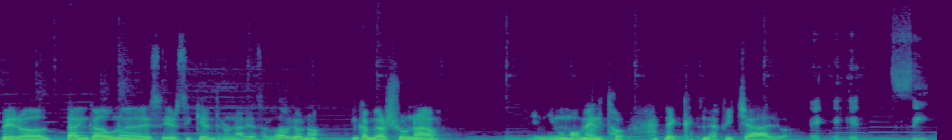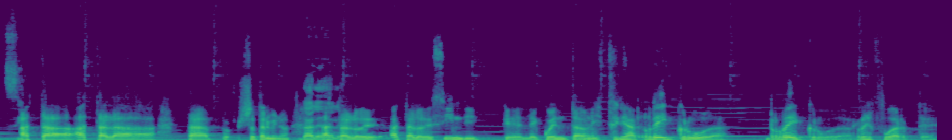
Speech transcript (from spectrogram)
Pero está en cada uno de decidir si quiere tener una vida saludable o no. En cambio, Arjuna en ningún momento le, le ficha algo Es, es que sí, sí. hasta hasta la hasta- yo termino Dale, dale. hasta lo de hasta lo de Cindy que le cuenta una historia re cruda re cruda re fuerte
